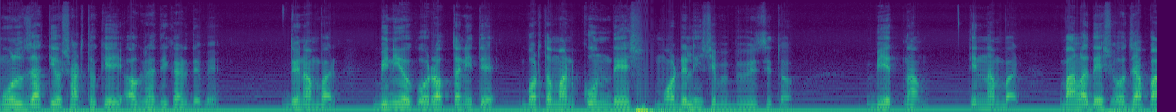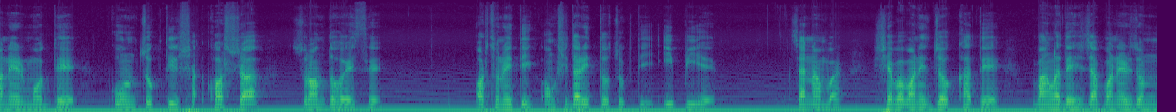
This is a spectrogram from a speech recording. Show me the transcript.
মূল জাতীয় স্বার্থকেই অগ্রাধিকার দেবে। দুই নম্বর, বিনিয়োগ ও রপ্তানিতে বর্তমান কোন দেশ মডেল হিসেবে বিবেচিত? ভিয়েতনাম। তিন নম্বর, বাংলাদেশ ও জাপানের মধ্যে কোন চুক্তির খসড়া চূড়ান্ত হয়েছে? অর্থনৈতিক অংশীদারিত্ব চুক্তি, ইপিএ। চার নম্বর, সেবা বাণিজ্য খাতে বাংলাদেশ জাপানের জন্য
